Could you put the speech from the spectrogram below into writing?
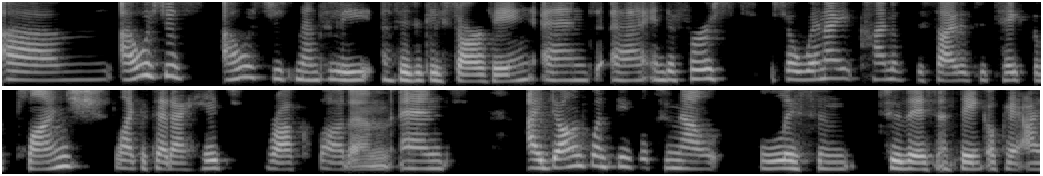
um, I was just I was just mentally and physically starving. And uh, in the first, so when I kind of decided to take the plunge, like I said, I hit rock bottom, and I don't want people to now listen to this and think, okay, I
